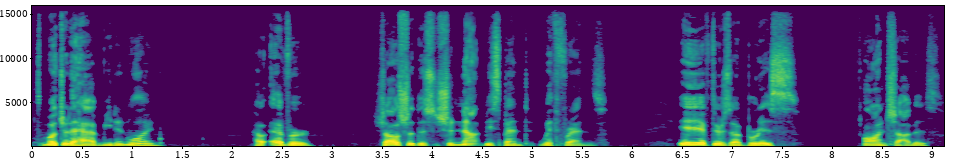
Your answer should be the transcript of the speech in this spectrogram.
it's mutter to have meat and wine. However, Shal Shudis should not be spent with friends. If there's a bris on Shabbos,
